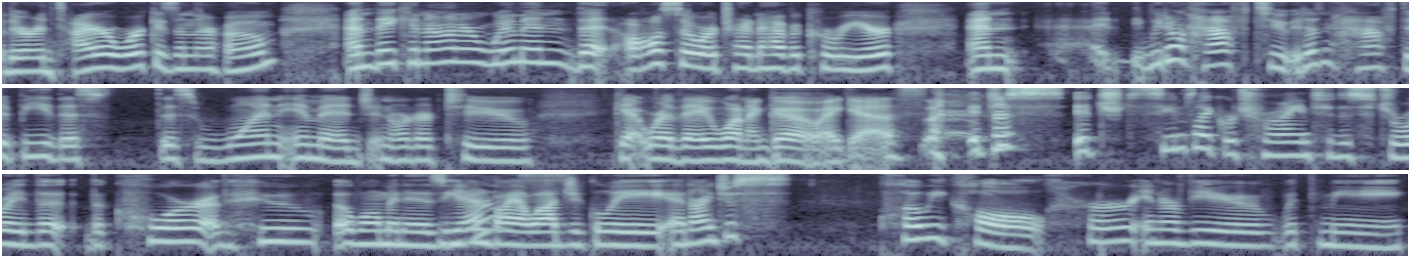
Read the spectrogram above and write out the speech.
their entire work is in their home. And they can honor women that also are trying to have a career and uh, we don't have to it doesn't have to be this this one image in order to get where they want to go i guess it just it seems like we're trying to destroy the the core of who a woman is even Yes. biologically and i just chloe cole her interview with me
